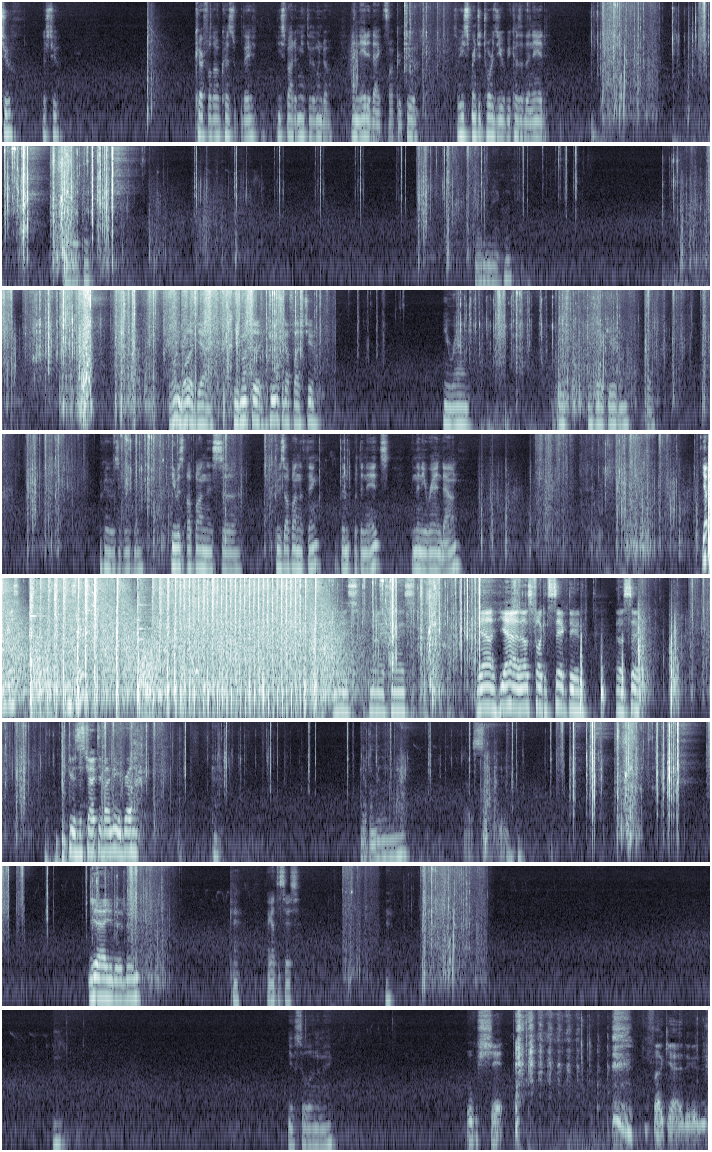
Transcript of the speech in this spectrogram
Two. There's two. Careful though, cause they he spotted me through the window. I naded that fucker too. So he sprinted towards you because of the nade. One was, yeah. He must have he must have got flashed too. He ran. Was that geared one. Yeah. Okay, there was a geared one. He was up on this uh he was up on the thing the, with the nades and then he ran down. Yep, there he is. Yeah, yeah, that was fucking sick, dude. That was sick. He was distracted by me, bro. Okay. Yep, I'm reloading my way. That was sick, dude. Yeah, you did, dude. Okay, I got the stairs. You still loading a mag? Oh shit. Fuck yeah, dude.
